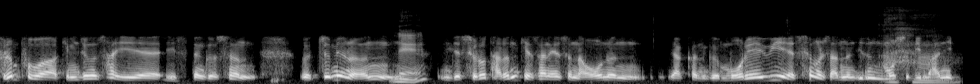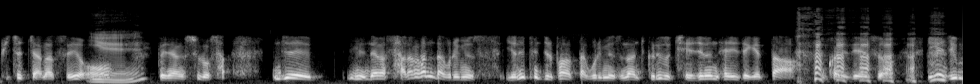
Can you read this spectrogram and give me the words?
트럼프와 김정은 사이에 있었던 것은 어쩌면은 네. 이제 서로 다른 계산에서 나오는 약간 그 모래 위에 성을 쌓는 이런 모습이 아하. 많이 비쳤지 않았어요. 예. 그냥 서로 사, 이제 내가 사랑한다 그러면서 연애 편지를 받았다 그러면서 난 그래도 제재는 해야 되겠다 북한에 대해서 이게 지금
